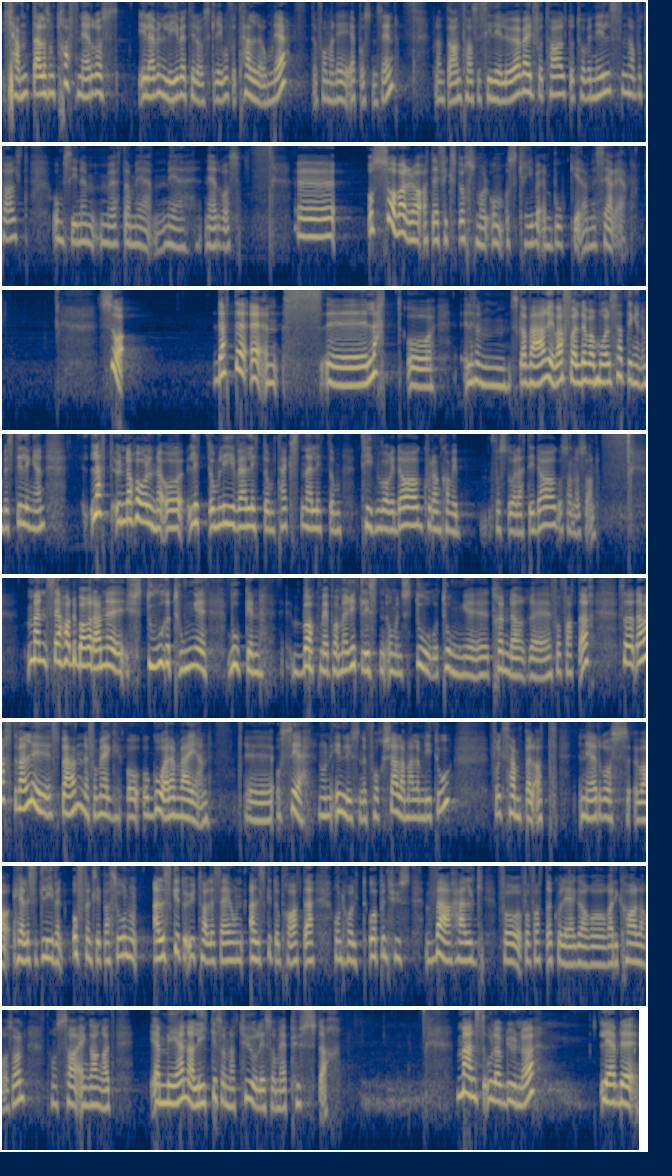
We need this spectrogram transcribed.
kjente, eller som traff Nedreås i levende live til å skrive og fortelle om det. Da får man det i e-posten sin. Annet har Cecilie Løveid fortalt, og Tove Nilsen har fortalt om sine møter med, med Nedreås. Uh, og så var det da at jeg fikk spørsmål om å skrive en bok i denne serien. Så dette er en uh, lett og liksom skal være, i hvert fall det var målsettingen og bestillingen, lett underholdende og litt om livet, litt om tekstene, litt om tiden vår i dag. Hvordan kan vi forstå dette i dag? Og sånn og sånn. Mens jeg hadde bare denne store, tunge boken bak meg på merittlisten om en stor og tung uh, trønderforfatter. Uh, Så det har vært veldig spennende for meg å, å gå den veien uh, og se noen innlysende forskjeller mellom de to. F.eks. at Nedrås var hele sitt liv en offentlig person. Hun elsket å uttale seg, hun elsket å prate. Hun holdt åpent hus hver helg for forfatterkolleger og radikaler. og sånn. Hun sa en gang at 'jeg mener like så naturlig som jeg puster'. Mens Olav Duun levde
